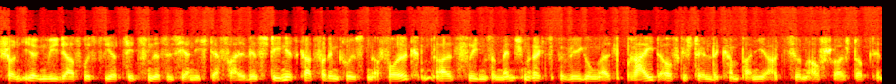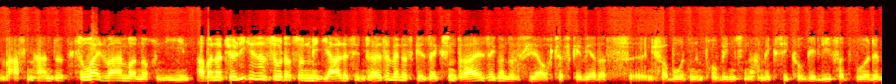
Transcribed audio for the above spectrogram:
schon irgendwie da frustriert sitzen. Das ist ja nicht der Fall. Wir stehen jetzt gerade vor dem größten Erfolg als Friedens- und Menschenrechtsbewegung, als breit aufgestellte Kampagne Aktion Aufschrei Stopp den Waffenhandel. Soweit waren wir noch nie. Aber natürlich ist es so, dass so ein mediales Interesse, wenn das G36 und das ist ja auch das Gewehr, das in verbotenen Provinzen nach Mexiko geliefert wurde,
